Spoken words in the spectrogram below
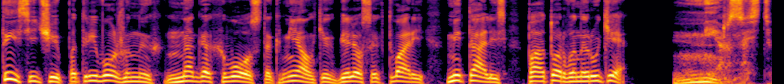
Тысячи потревоженных ногохвосток, мелких белесых тварей метались по оторванной руке. Мерзость!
